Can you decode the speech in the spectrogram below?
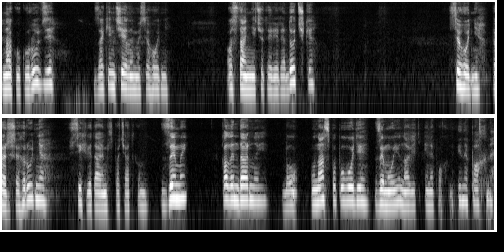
на кукурудзі. Закінчили ми сьогодні останні чотири рядочки. Сьогодні 1 грудня. Всіх вітаємо з початком зими календарної, бо у нас по погоді зимою навіть і не пахне. І не пахне.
